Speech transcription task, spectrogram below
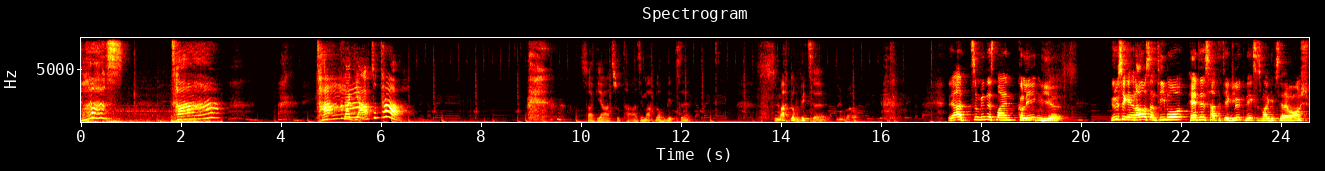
Was? Ta? Ta? Sag ja zu Ta. Sag ja zu Ta, sie macht noch Witze. Sie macht noch Witze über. Ja, zumindest meinen Kollegen hier. Grüße gehen raus an Timo. Heddes, hattet ihr Glück. Nächstes Mal gibt's die Revanche.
